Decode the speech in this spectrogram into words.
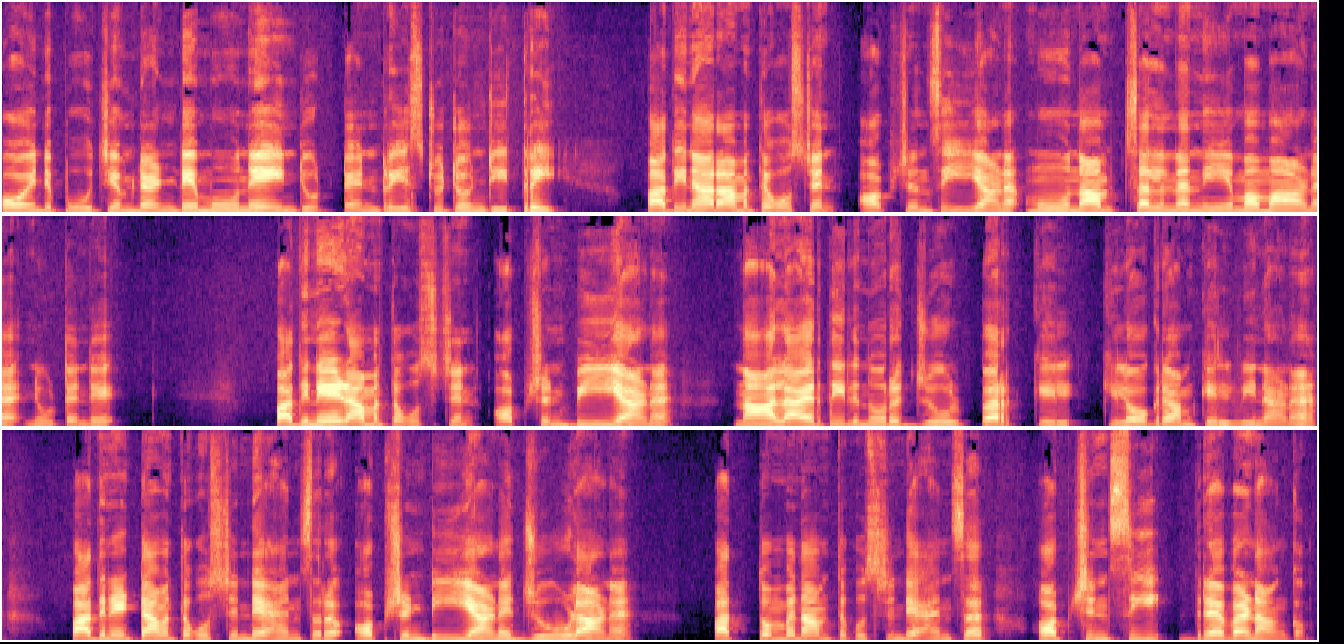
പോയിന്റ് പൂജ്യം രണ്ട് മൂന്ന് into ten raise to twenty three. പതിനാറാമത്തെ ക്വസ്റ്റ്യൻ ഓപ്ഷൻ സി ആണ്. മൂന്നാം ചലന നിയമമാണ് ന്യൂട്ടന്റെ. പതിനേഴാമത്തെ ക്വസ്റ്റ്യൻ ഓപ്ഷൻ ബി ആണ്. നാലായിരത്തി ഇരുന്നൂറ് ജൂൾ പെർ കിൽ കിലോഗ്രാം കെൽവിനാണ്. പതിനെട്ടാമത്തെ ക്വസ്റ്റ്യന്റെ ആൻസർ ഓപ്ഷൻ ഡി ആണ്. ജൂളാണ് പത്തൊമ്പതാമത്തെ ക്വസ്റ്റ്യന്റെ ആൻസർ ഓപ്ഷൻ സി ദ്രവണാങ്കം.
